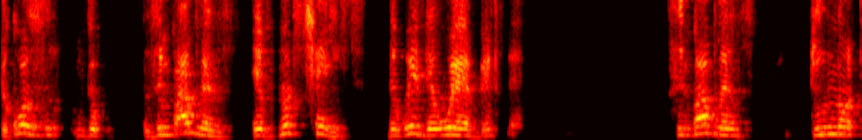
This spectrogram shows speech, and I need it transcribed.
because the Zimbabweans have not changed the way they were back then. Zimbabweans do not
